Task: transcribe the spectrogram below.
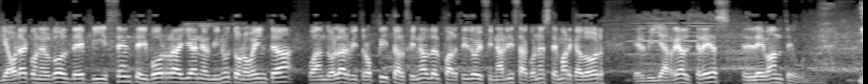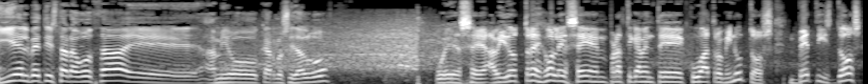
y ahora con el gol de Vicente Iborra ya en el minuto 90 cuando el árbitro pita al final del partido y finaliza con este marcador el Villarreal 3, Levante 1. Y el Betis Zaragoza, eh, amigo Carlos Hidalgo. Pues eh, ha habido tres goles en prácticamente cuatro minutos. Betis 2,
